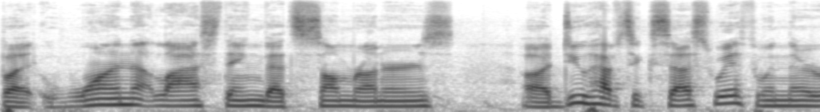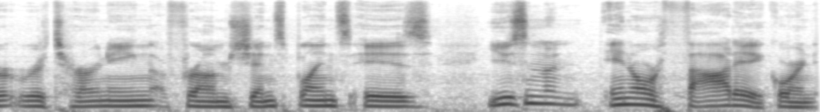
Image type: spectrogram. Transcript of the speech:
But one last thing that some runners uh, do have success with when they're returning from shin splints is using an, an orthotic or an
